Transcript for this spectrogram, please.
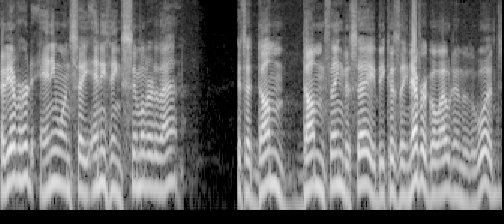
Have you ever heard anyone say anything similar to that? It's a dumb, dumb thing to say because they never go out into the woods.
